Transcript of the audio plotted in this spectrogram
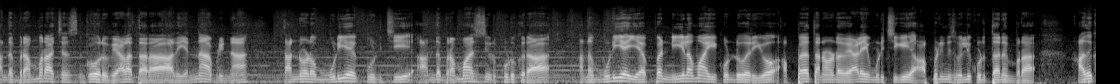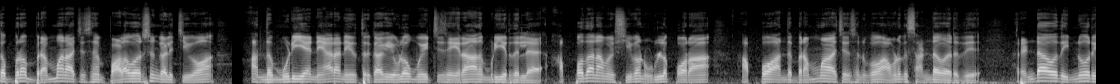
அந்த பிரம்மராட்சசனுக்கு ஒரு வேலை தரா. அது என்ன அப்படின்னா தன்னோட முடியை குடித்து அந்த பிரம்மாசிரியர் கொடுக்குறா. அந்த முடியை எப்போ நீளமாகி கொண்டு வரியோ அப்போ தன்னோட வேலையை முடிச்சுக்கி அப்படின்னு சொல்லி கொடுத்தனுப்புறா அதுக்கப்புறம் பிரம்மராட்சசன் பல வருஷம் கழிச்சியும் அந்த முடியை நேராக நிறுத்துறதுக்காக எவ்வளோ முயற்சி செய்கிறான் அதை முடியறதில்ல. அப்போ தான் நம்ம சிவன் உள்ளே போகிறான் அப்போது அந்த பிரம்மராட்சசனுக்கும் அவனுக்கு சண்டை வருது. ரெண்டாவது இன்னொரு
